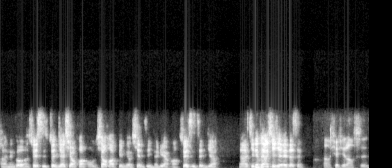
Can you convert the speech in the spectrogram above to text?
啊、能够随时增加笑话，我们笑话并没有限制你的量啊、随时增加。那今天非常谢谢 Edison，好，谢谢老师。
